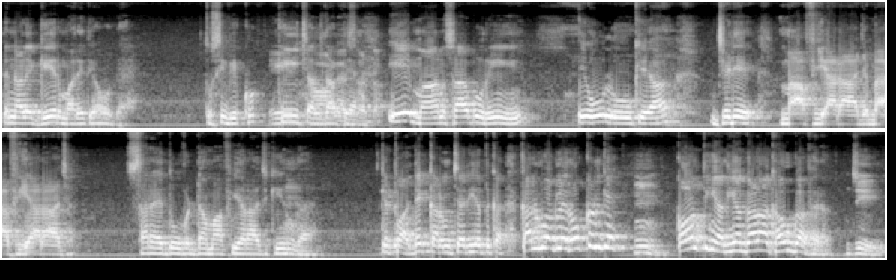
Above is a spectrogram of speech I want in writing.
ਤੇ ਨਾਲੇ ਗੇਰ ਮਾਰੇ ਤੇ ਹੋ ਗਏ। ਤੁਸੀਂ ਵੇਖੋ ਕੀ ਚੱਲਦਾ ਪਿਆ। ਇਹ ਮਾਨ ਸਾਹਿਬ ਹੋਰੀ ਇਹ ਉਹ ਲੋਕ ਆ ਜਿਹੜੇ ਮਾਫੀਆ ਰਾਜ ਮਾਫੀਆ ਰਾਜ। ਸਰ ਐਦੋਂ ਵੱਡਾ ਮਾਫੀਆ ਰਾਜ ਕੀ ਹੁੰਦਾ ਹੈ? ਕਿ ਤੁਹਾਡੇ ਕਰਮਚਾਰੀ ਅਧਿਕਾਰ ਕੱਲ ਨੂੰ ਅਗਲੇ ਰੋਕਣਗੇ? ਕੌਣ ਧੀਆਂ ਦੀਆਂ ਗਾਲਾਂ ਖਾਊਗਾ ਫਿਰ? ਜੀ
